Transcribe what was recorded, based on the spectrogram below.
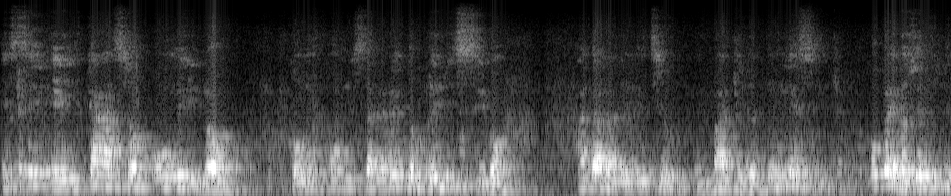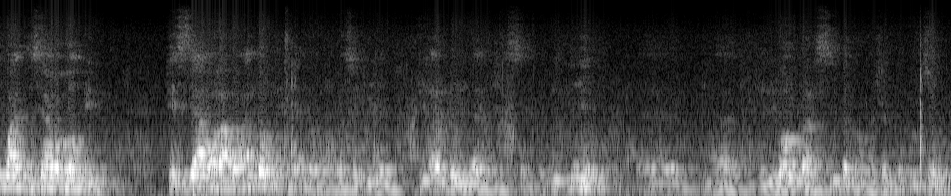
e se è il caso o meno con un commissariamento brevissimo andare alle elezioni nel maggio del 2016 ovvero se tutti quanti siamo convinti che stiamo lavorando bene, allora proseguire fino al 2017. Quindi io eh, mi rivolgo al sindaco facendo funzioni,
